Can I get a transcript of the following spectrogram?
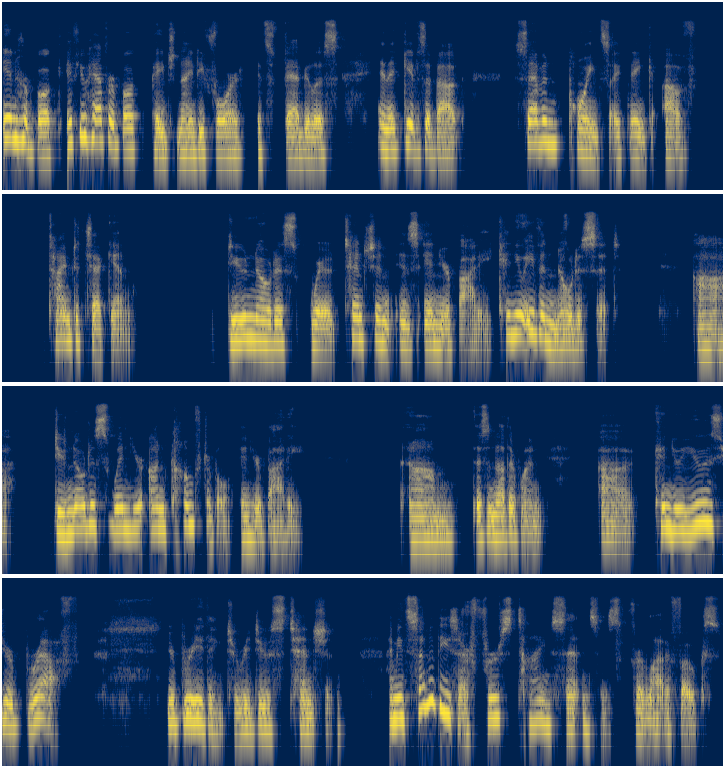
in her book. If you have her book, page 94, it's fabulous. And it gives about seven points, I think, of time to check in. Do you notice where tension is in your body? Can you even notice it? Uh, do you notice when you're uncomfortable in your body? Um, there's another one. Uh, can you use your breath, your breathing to reduce tension? I mean, some of these are first time sentences for a lot of folks,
